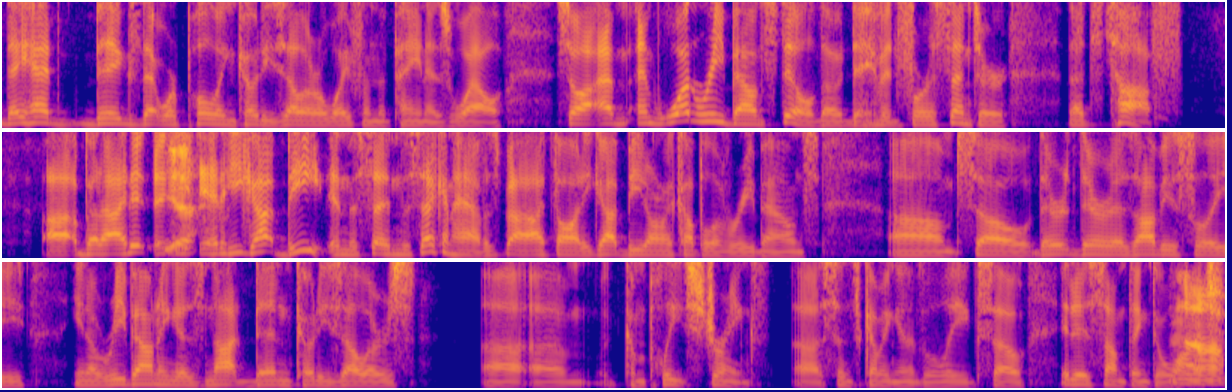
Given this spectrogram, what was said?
they had bigs that were pulling Cody Zeller away from the paint as well. So um, and one rebound still though, David for a center that's tough. Uh, but I did, Yeah. and he got beat in the in the second half. I thought he got beat on a couple of rebounds. Um, so there there is obviously you know rebounding has not been Cody Zeller's uh, um, complete strength uh, since coming into the league. So it is something to watch. No.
